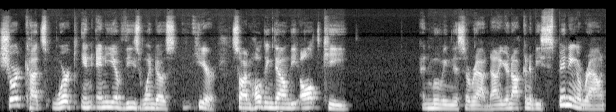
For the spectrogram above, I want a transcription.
shortcuts work in any of these windows here. So I'm holding down the Alt key and moving this around. Now you're not going to be spinning around.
